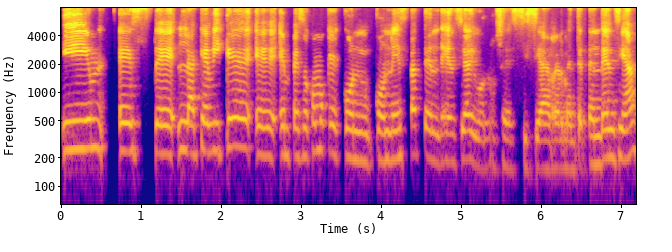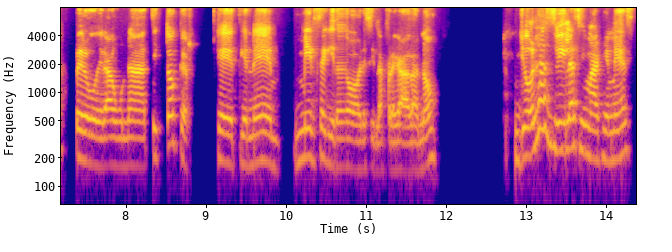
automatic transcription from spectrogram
Y este, la que vi que eh, empezó como que con, con esta tendencia, digo, no sé si sea realmente tendencia, pero era una TikToker que tiene mil seguidores y la fregada, ¿no? Yo las vi las imágenes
